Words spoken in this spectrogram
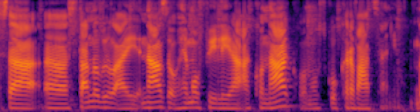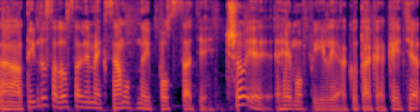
sa e, stanovil aj názov hemofília ako náklonnosť ku krvácaniu. A týmto sa dostaneme k samotnej podstate. Čo je hemofília ako taká? Keď uh,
